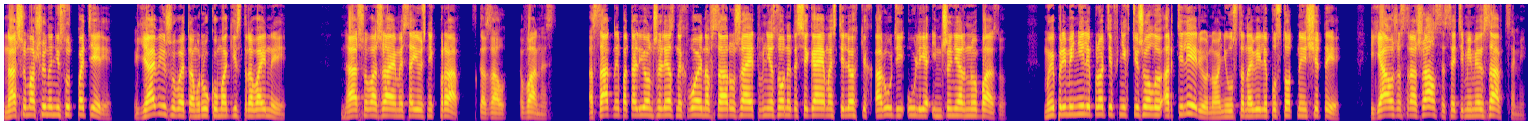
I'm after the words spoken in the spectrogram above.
«Наши машины несут потери. Я вижу в этом руку магистра войны». «Наш уважаемый союзник прав», — сказал Ванес. «Осадный батальон железных воинов сооружает вне зоны досягаемости легких орудий Улья инженерную базу. Мы применили против них тяжелую артиллерию, но они установили пустотные щиты. Я уже сражался с этими мерзавцами.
